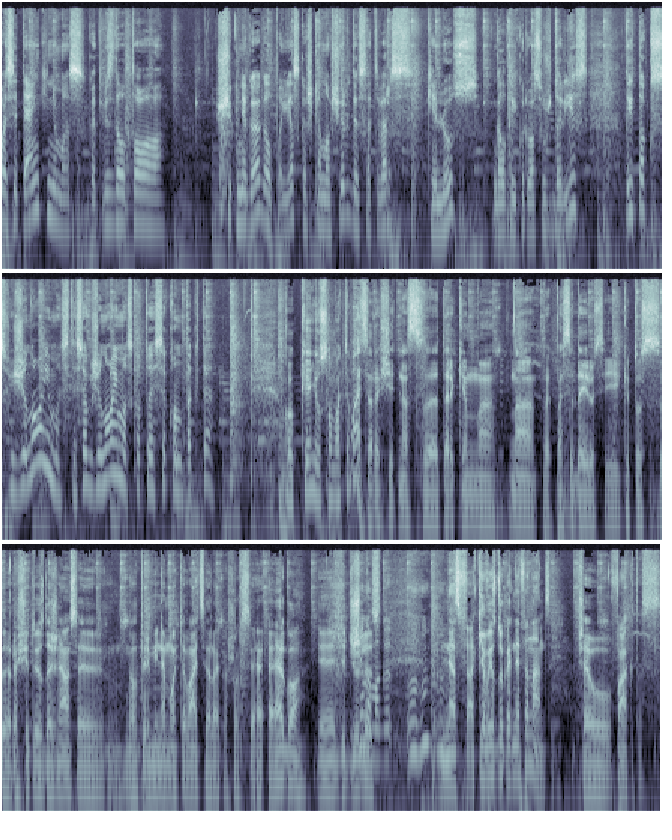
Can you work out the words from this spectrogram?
pasitenkinimas, kad vis dėlto ši knyga gal palies kažkieno širdis, atvers kelius, gal kai kuriuos uždarys. Tai toks žinojimas, tiesiog žinojimas, kad tu esi kontakte. Kokia jūsų motivacija rašyti, nes tarkim, na, pa- pasidairius į kitus rašytojus dažniausiai gal pirminė motivacija yra kažkoks e- ego e, didžiulis. Žinoma, ga- mhm. Nes akivaizdu, kad ne finansai. Čia jau faktas.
